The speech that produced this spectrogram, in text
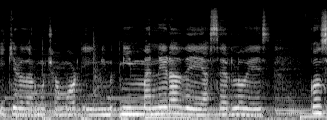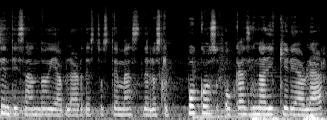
y quiero dar mucho amor y mi, mi manera de hacerlo es concientizando y hablar de estos temas de los que pocos o casi nadie quiere hablar,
